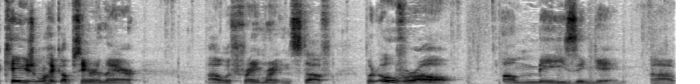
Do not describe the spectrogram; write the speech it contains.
occasional hiccups here and there uh, with frame rate and stuff, but overall, amazing game. Uh,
